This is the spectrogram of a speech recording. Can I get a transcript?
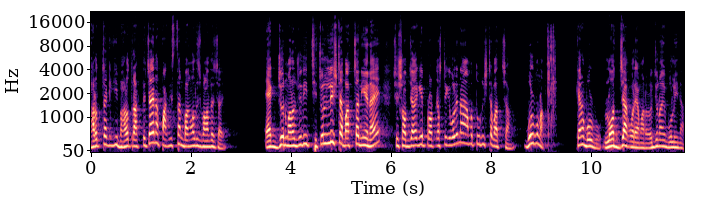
ভারতটাকে কি ভারত রাখতে চায় না পাকিস্তান বাংলাদেশ বানাতে চায় একজন মানুষ যদি ছেচল্লিশটা বাচ্চা নিয়ে নেয় সে সব জায়গায় গিয়ে ব্রডকাস্টে বলে না আমার তো উনিশটা বাচ্চা বলবো না কেন বলব? লজ্জা করে আমার ওই জন্য আমি বলি না।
